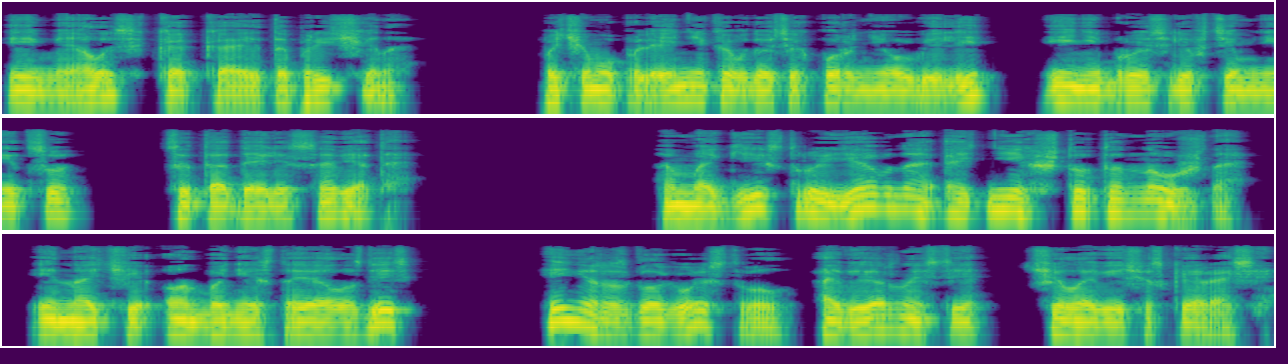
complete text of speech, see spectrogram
Имелась какая-то причина, почему пленников до сих пор не увели и не бросили в темницу цитадели Совета. Магистру явно от них что-то нужно, иначе он бы не стоял здесь и не разглагольствовал о верности человеческой расе.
